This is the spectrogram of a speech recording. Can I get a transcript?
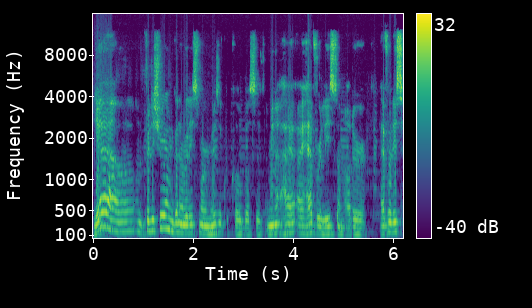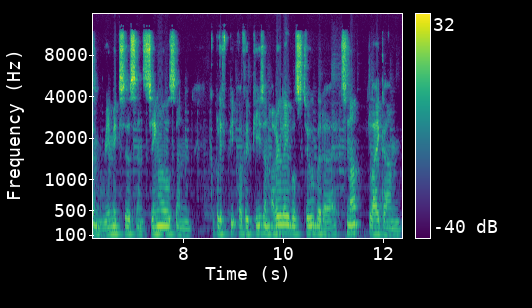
Yeah, I'm pretty sure I'm gonna release more music with Cold Busted. I mean, I, I have released on other, I've released some remixes and singles and a couple of, of EPs on other labels too. But uh, it's not like I'm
